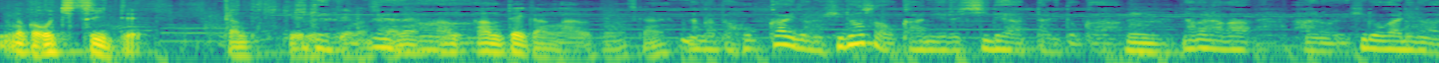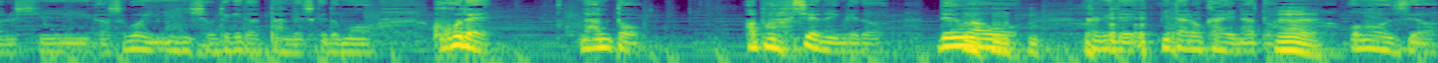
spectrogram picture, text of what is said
い。なんか落ち着いてちゃんと聴けるって言いますかね。ね。安安定感があると言いますかね。なんかやっぱ北海道の広さを感じる詩であったりとか、なかなかあの広がりのある詩がすごい印象的だったんですけどもここでなんとアポなしやねんけど電話をかけてみたのかいなとえ え思うんですよ、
